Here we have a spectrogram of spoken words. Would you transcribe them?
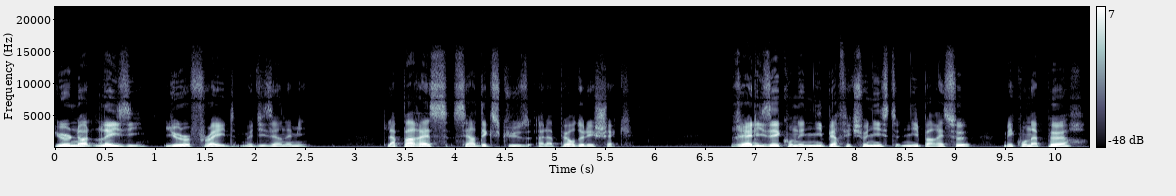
You're not lazy, you're afraid, me disait un ami. La paresse sert d'excuse à la peur de l'échec. Réaliser qu'on n'est ni perfectionniste ni paresseux, mais qu'on a peur,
